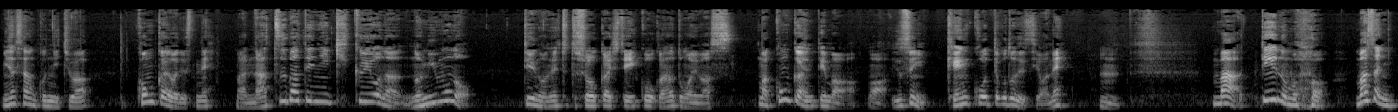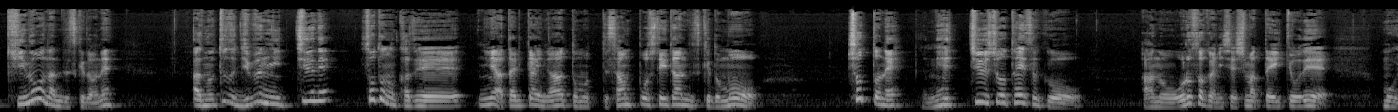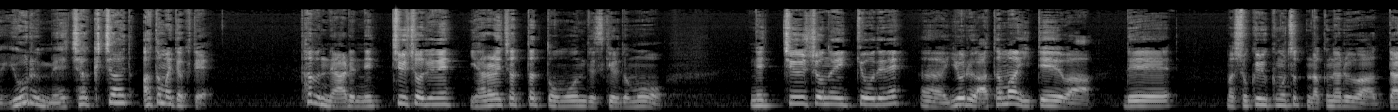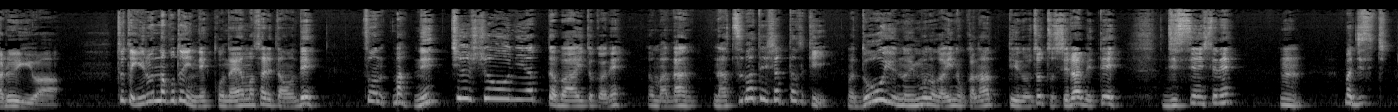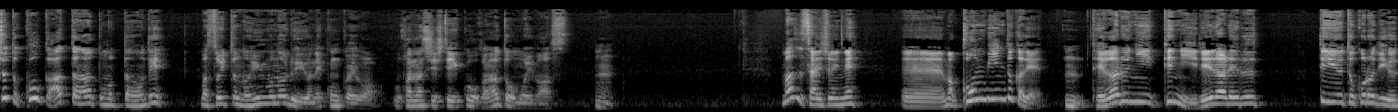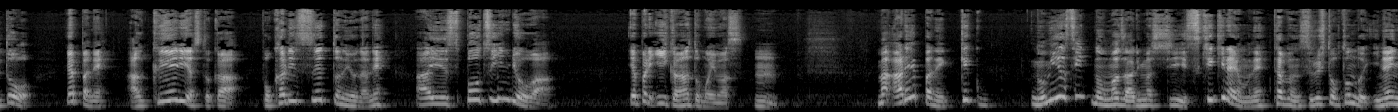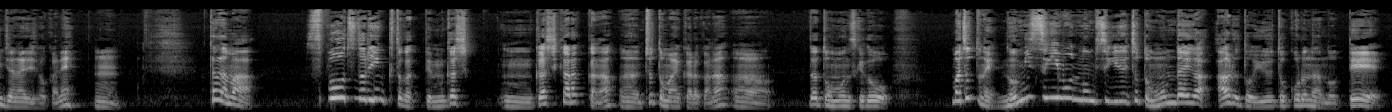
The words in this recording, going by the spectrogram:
皆さんこんにちは。今回はですね、まあ、夏バテに効くような飲み物っていうのをねちょっと紹介していこうかなと思います、まあ、今回のテーマは、まあ、要するに健康ってことですよね。うん。まあっていうのも まさに昨日なんですけどね。あのちょっと自分日中ね外の風にね当たりたいなと思って散歩していたんですけどもちょっとね熱中症対策をあのおろそかにしてしまった影響でもう夜めちゃくちゃ頭痛くて。多分ねあれ熱中症でねやられちゃったと思うんですけれども熱中症の影響でね、うん、夜頭痛えわ。で、まあ、食欲もちょっとなくなるわ。だるいわ。ちょっといろんなことにねこう悩まされたのでその、まあ、熱中症になった場合とかね、まあ、夏バテしちゃった時、まあ、どういう飲み物がいいのかなっていうのをちょっと調べて実践してねうん。まあ、実ちょっと効果あったなと思ったのでまあ、そういった飲み物類をね今回はお話ししていこうかなと思います、うん、まず最初にね、えーまあ、コンビニとかで、うん、手軽に手に入れられるっていうところで言うとやっぱねアクエリアスとかポカリスエットのようなねああいうスポーツ飲料はやっぱりいいかなと思います。うん。まああれやっぱね結構飲みやすいのもまずありますし好き嫌いもね多分する人ほとんどいないんじゃないでしょうかね。うん。ただまあスポーツドリンクとかって昔、うん、昔からかな、うん、ちょっと前からかな、うん、だと思うんですけど、まあちょっとね、飲みすぎも飲みすぎでちょっと問題があるというところなので、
